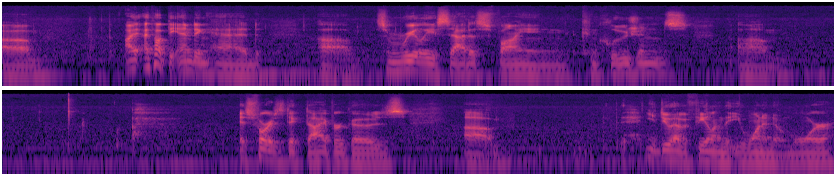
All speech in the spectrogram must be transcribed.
Um, I, I, thought the ending had um, some really satisfying conclusions. Um, as far as Dick Diver goes, um, you do have a feeling that you want to know more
